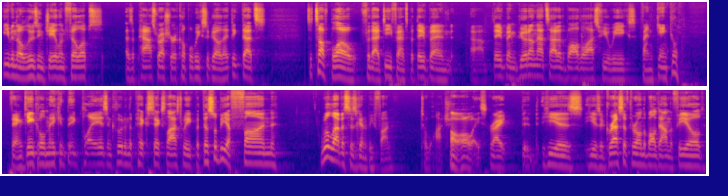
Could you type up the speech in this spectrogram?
even though losing Jaelan Phillips as a pass rusher a couple weeks ago, I think that's it's a tough blow for that defense. But they've been um, they've been good on that side of the ball the last few weeks. Van Ginkel. Van Ginkel making big plays, including the pick six last week. But this will be a fun. Will Levis is going to be fun to watch. Oh, always. right. He is he is aggressive throwing the ball down the field.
